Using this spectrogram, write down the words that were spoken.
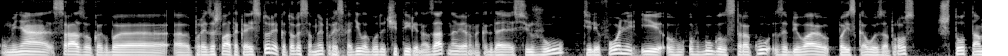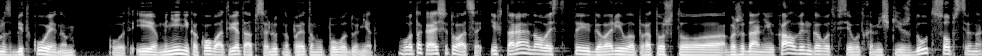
у меня сразу как бы э, произошла такая история, которая со мной происходила года 4 назад, наверное, когда я сижу в телефоне и в, в Google строку забиваю поисковой запрос, что там с биткоином. Вот. И мне никакого ответа абсолютно по этому поводу нет. Вот такая ситуация. И вторая новость. Ты говорила про то, что в ожидании халвинга вот все вот хомячки ждут, собственно.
